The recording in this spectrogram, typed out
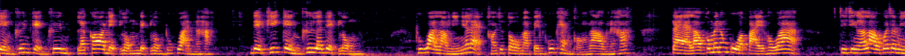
ก่งขึ้นเก่งขึ้น แล้วก็เด็กลงเด็กลงทุกวันนะคะ เด็กที่เก่งขึ้นและเด็กลง ทุกวันเหล่านี้เนี่ยแหละ เขาจะโตมาเป็นคู่แข่งของเรานะคะ แต่เราก็ไม่ต้องกลัวไป เพราะว่าจริงๆแล้วเราก็จะมี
